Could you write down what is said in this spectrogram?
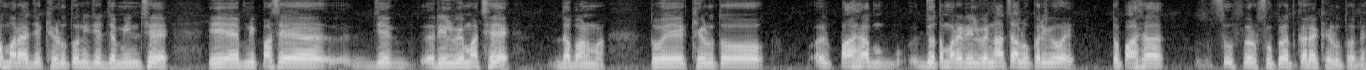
અમારા જે ખેડૂતોની જે જમીન છે, એ એમની પાસે જે રેલવેમાં છે દબાણમાં, તો એ ખેડૂતો પાછા જો તમારે રેલવે ના ચાલુ કરી હોય તો પાછા સુપરત કરે ખેડૂતોને.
